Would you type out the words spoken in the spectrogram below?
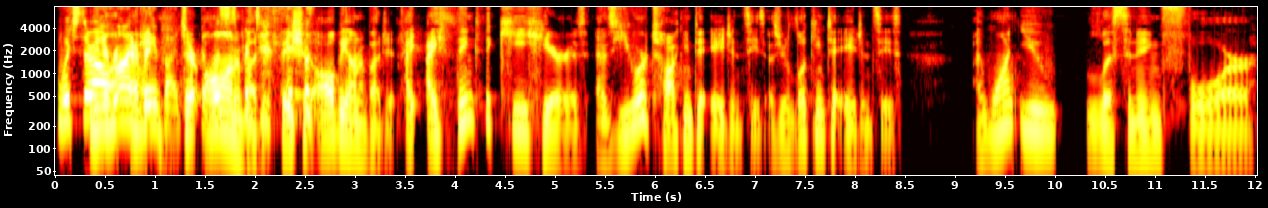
Which they're I mean, all every- on every- a budget. They're all on a budget. They should all be on a budget. I, I think the key here is as you are talking to agencies, as you're looking to agencies, I want you listening for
